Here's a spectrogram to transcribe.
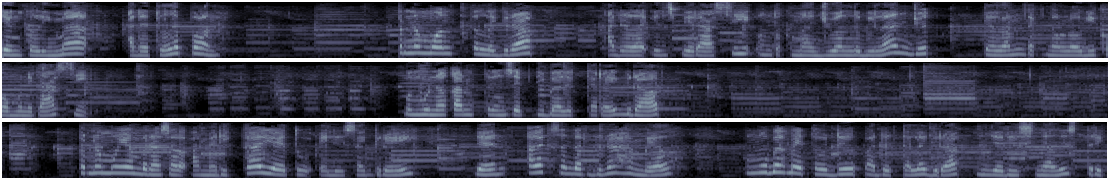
Yang kelima, ada telepon. Penemuan telegraf adalah inspirasi untuk kemajuan lebih lanjut dalam teknologi komunikasi. Menggunakan prinsip di balik telegraf, penemu yang berasal Amerika yaitu Elisa Gray dan Alexander Graham Bell mengubah metode pada telegraf menjadi sinyal listrik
